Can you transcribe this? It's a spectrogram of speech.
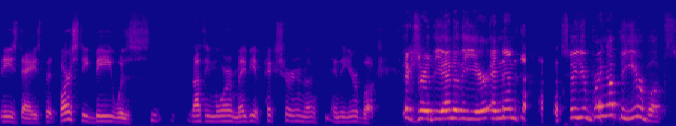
these days. But varsity B was nothing more, maybe a picture in the in the yearbook. Picture at the end of the year, and then so you bring up the yearbooks.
